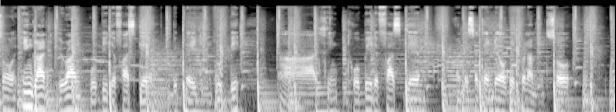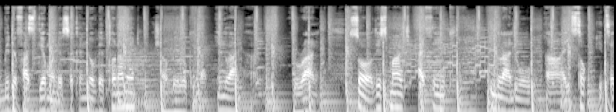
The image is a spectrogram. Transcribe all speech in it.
So England, Iran will be the first game to be played in Group B. Uh, I think it will be the first game on the second day of the tournament. So will be the first game on the second of the tournament. We shall be looking at England and Iran. So this match, I think England will. Uh, it's it's a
